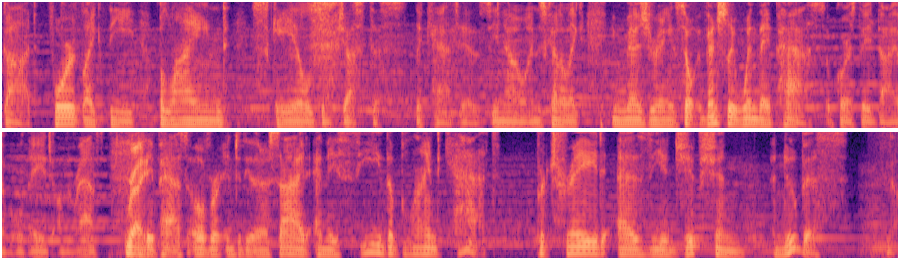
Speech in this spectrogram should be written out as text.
God, for like the blind scales of justice. The cat is, you know, and it's kind of like you measuring it. So eventually, when they pass, of course, they die of old age on the raft. Right. They pass over into the other side, and they see the blind cat portrayed as the Egyptian Anubis. No.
